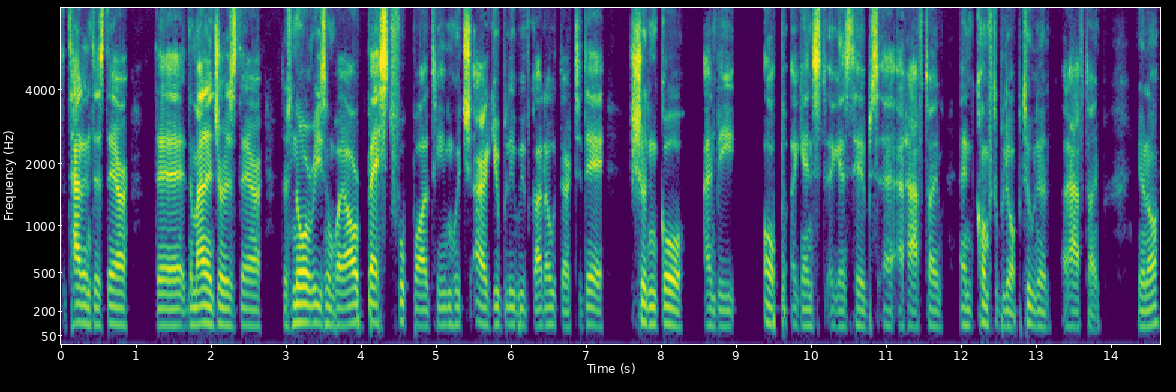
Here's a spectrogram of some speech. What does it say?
the talent is there. The the manager is there. There's no reason why our best football team, which arguably we've got out there today, shouldn't go and be up against against Hibs uh, at halftime and comfortably up 2 0 at halftime, you know?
